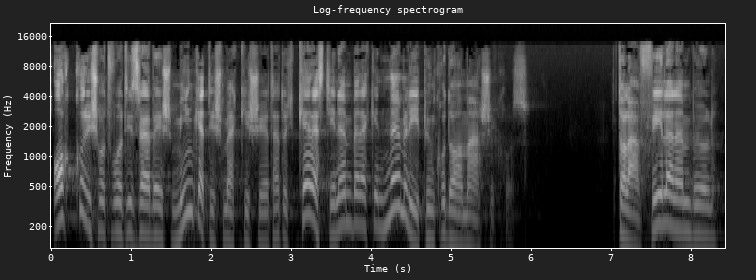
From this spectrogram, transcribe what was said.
akkor is ott volt Izraelben, és minket is megkísért, hát, hogy keresztény embereként nem lépünk oda a másikhoz. Talán félelemből,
